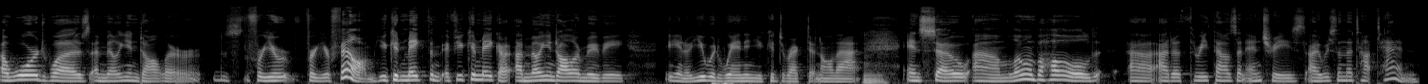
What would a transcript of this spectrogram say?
award was a million dollar for your for your film. You could make them if you can make a, a million dollar movie. You know, you would win and you could direct it and all that. And so, um, lo and behold, uh, out of 3,000 entries, I was in the top 10.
